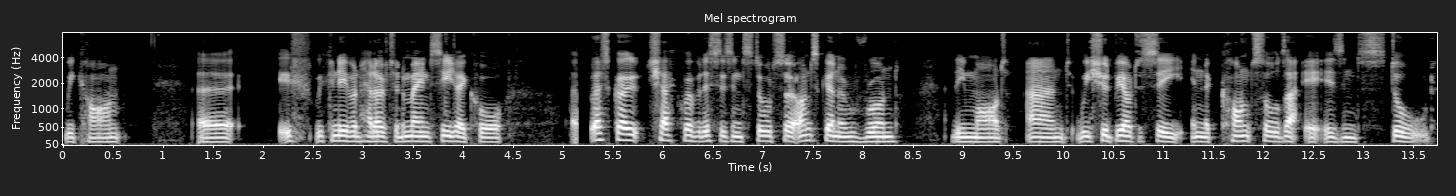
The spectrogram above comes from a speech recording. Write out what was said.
we can't. Uh, if we can even head over to the main CJCore, uh, let's go check whether this is installed. So I'm just going to run the mod and we should be able to see in the console that it is installed.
